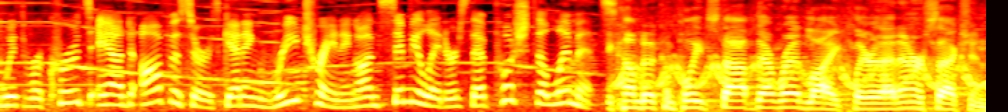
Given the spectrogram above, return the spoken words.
with recruits and officers getting retraining on simulators that push the limits. You come to a complete stop, that red light, clear that intersection.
